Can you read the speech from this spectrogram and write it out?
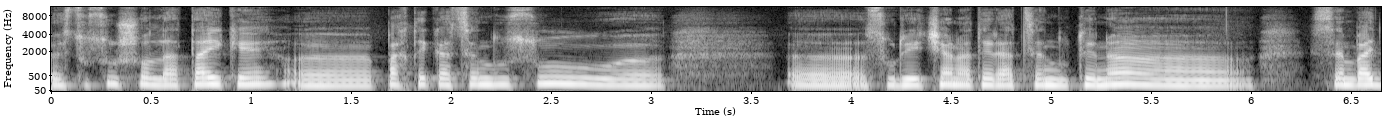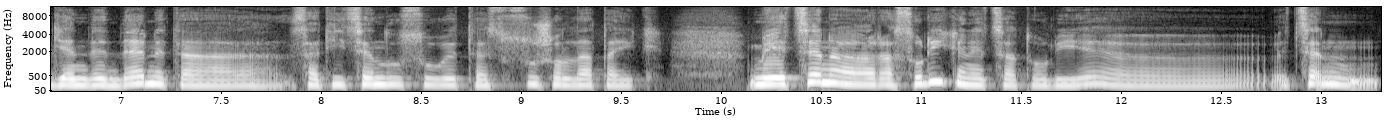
ez duzu soldataik, uh, partekatzen duzu... Uh, zure etxean ateratzen dutena uh, zenbat jende den eta zatitzen duzu eta ez soldataik. Me etzen arazorik enetzat hori, eh? Uh, etzen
